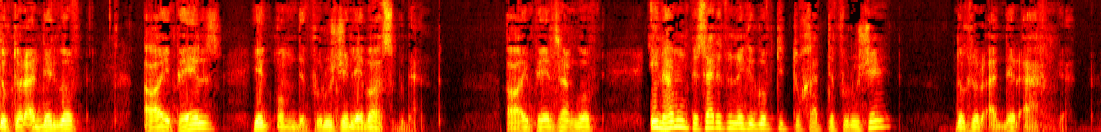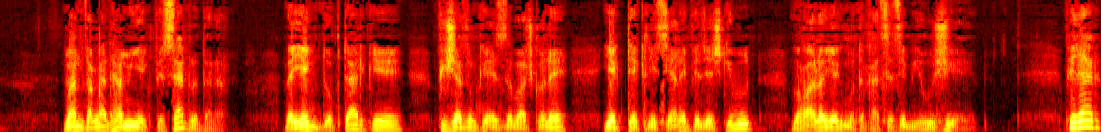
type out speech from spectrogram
دکتر اندل گفت آقای پلز یک عمده فروش لباس بودند. آقای پلز هم گفت این همون پسرتونه که گفتید تو خط فروشه؟ دکتر ادر اخم کرد. من فقط همین یک پسر رو دارم. و یک دکتر که پیش از اون که ازدواج کنه یک تکنیسیان پزشکی بود و حالا یک متخصص بیهوشیه. پدر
